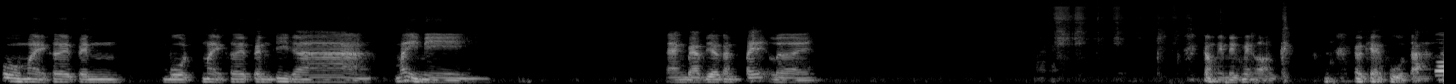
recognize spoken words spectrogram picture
ผู้ไม่เคยเป็นบุตร ไม่เคยเป็นธิดา ไม่มี แต่งแบบเดียวกันเป๊ะเลย ต้องให้นึกไม่ออกก็แค่ภูตาโอ้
